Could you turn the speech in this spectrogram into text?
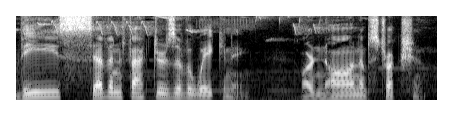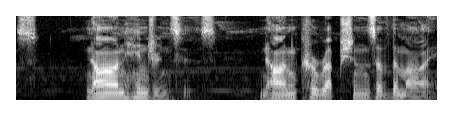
These seven factors of awakening are non obstructions, non hindrances, non corruptions of the mind.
